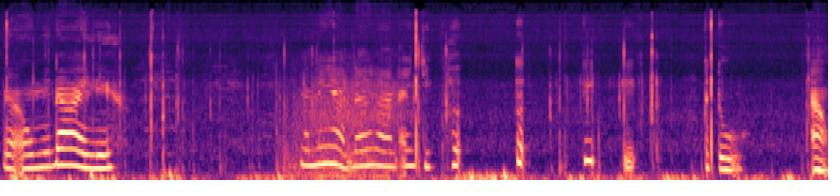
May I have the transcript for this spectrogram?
แต่เอาไม่ได้เลยเราไม่อยากได้ร้านไอจีเฮ้อประตูอ้าว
